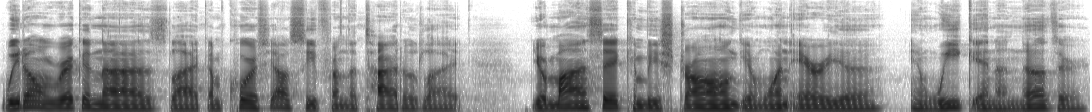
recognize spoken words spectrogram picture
We don't recognize, like, of course, y'all see from the title, like, your mindset can be strong in one area and weak in another.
